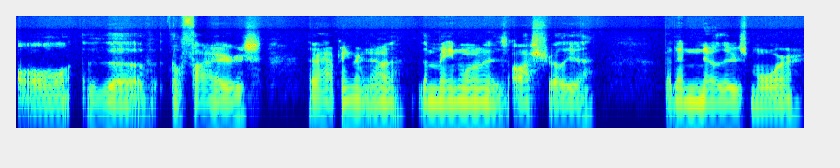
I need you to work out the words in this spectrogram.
all the the fires that are happening right now. The main one is Australia, but I know there's more.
